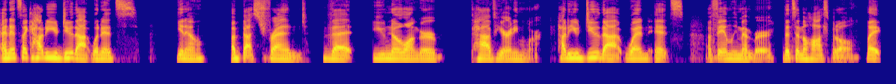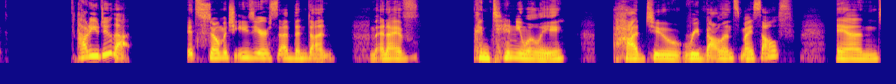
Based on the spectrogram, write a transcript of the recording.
And it's like, how do you do that when it's, you know, a best friend that you no longer have here anymore? How do you do that when it's a family member that's in the hospital? Like, how do you do that? It's so much easier said than done. Um, and I've continually had to rebalance myself and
